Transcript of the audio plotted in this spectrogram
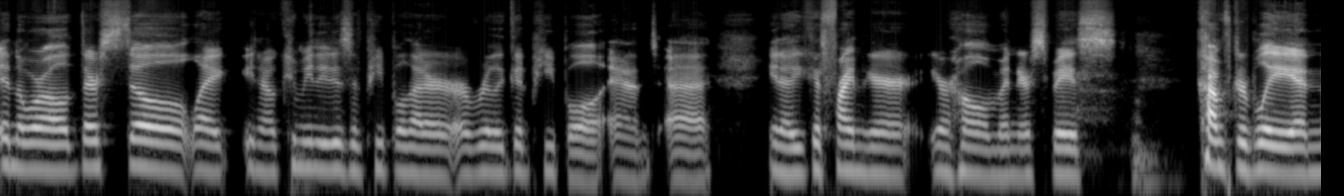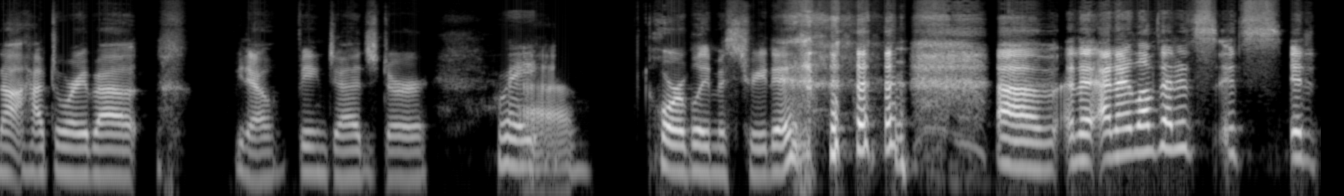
in the world there's still like you know communities of people that are, are really good people and uh you know you could find your your home and your space comfortably and not have to worry about you know being judged or right. uh, horribly mistreated. Um and I, and I love that it's it's it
